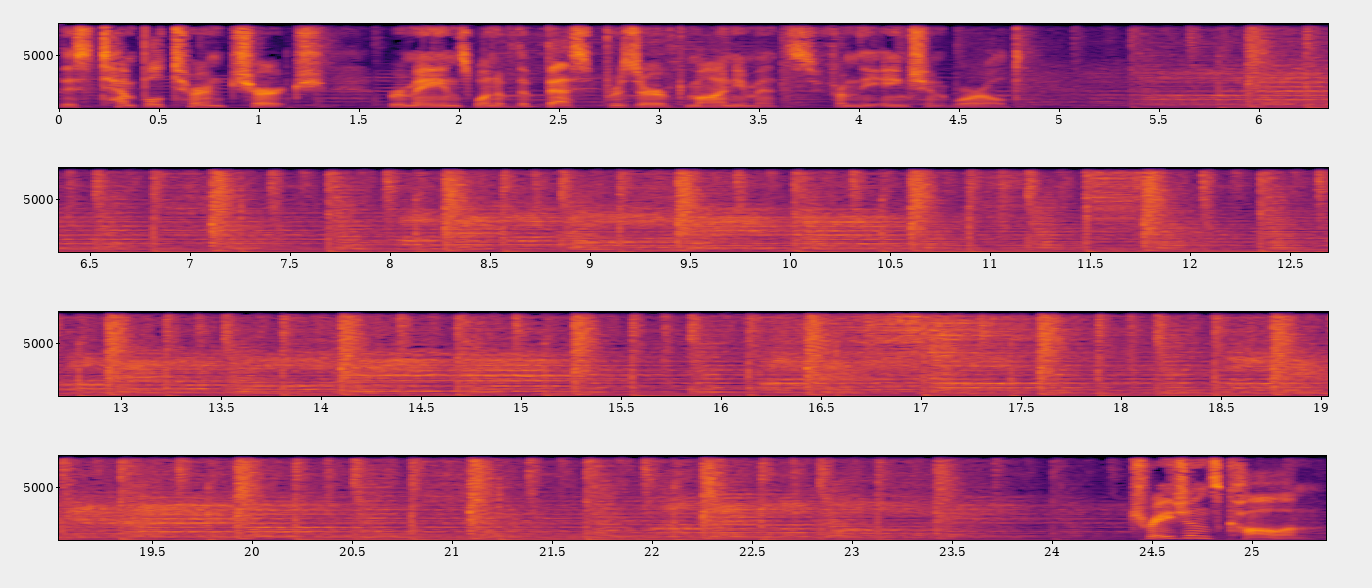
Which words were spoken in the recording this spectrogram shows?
this temple turned church remains one of the best preserved monuments from the ancient world. Trajan's Column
